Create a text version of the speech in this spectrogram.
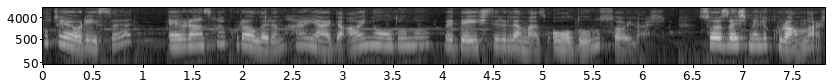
Bu teori ise evrensel kuralların her yerde aynı olduğunu ve değiştirilemez olduğunu söyler. Sözleşmeli kuramlar,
